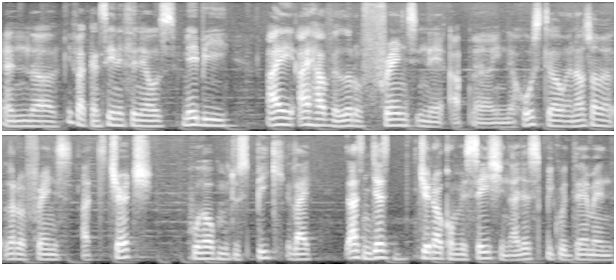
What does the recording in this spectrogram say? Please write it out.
And uh, if I can say anything else, maybe I, I have a lot of friends in the uh, in the hostel, and also have a lot of friends at church who help me to speak. Like that's just general conversation. I just speak with them, and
